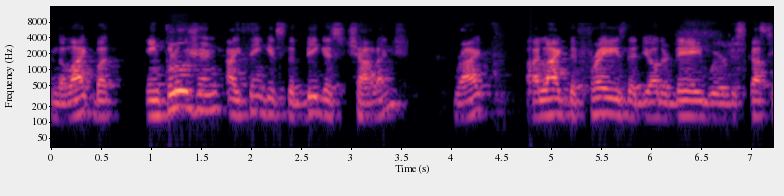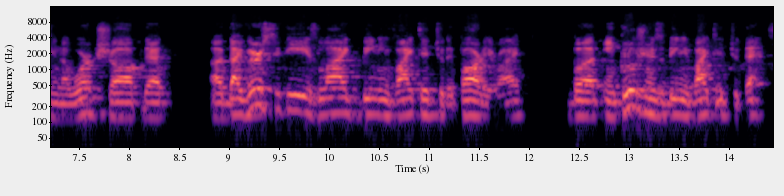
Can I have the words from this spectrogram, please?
and the like. But inclusion, I think it's the biggest challenge, right? I like the phrase that the other day we were discussing in a workshop that uh, diversity is like being invited to the party, right? But inclusion is being invited to dance.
